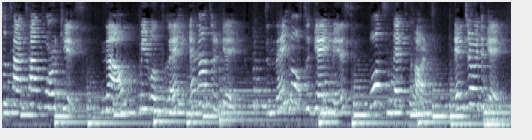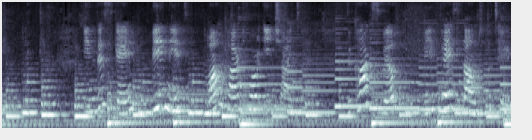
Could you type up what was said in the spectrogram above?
to 10 10 for kids. Now we will play another game. The name of the game is What's That Card? Enjoy the game. In this game, we need one card for each item. The cards will be face down to the table.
